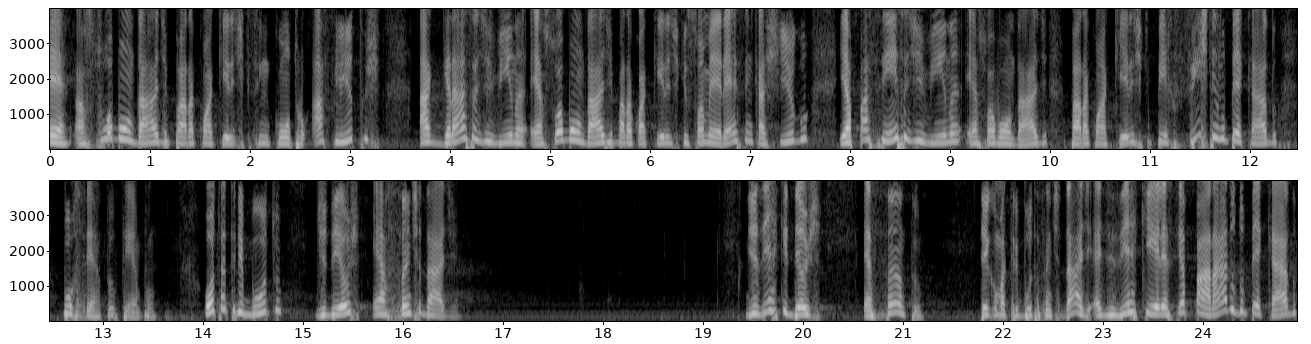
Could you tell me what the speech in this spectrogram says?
é a sua bondade para com aqueles que se encontram aflitos, a graça divina é a sua bondade para com aqueles que só merecem castigo, e a paciência divina é a sua bondade para com aqueles que persistem no pecado por certo tempo. Outro atributo de Deus é a santidade. Dizer que Deus é santo, tem como atributo a santidade, é dizer que ele é separado do pecado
